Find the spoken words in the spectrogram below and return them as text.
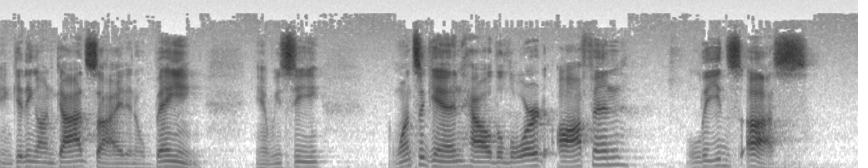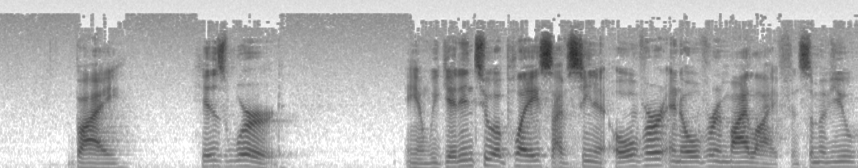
and getting on God's side and obeying. And we see once again how the Lord often leads us by His Word. And we get into a place, I've seen it over and over in my life, and some of you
